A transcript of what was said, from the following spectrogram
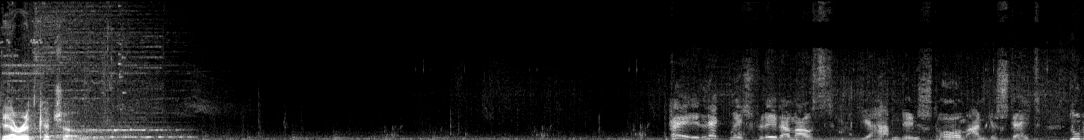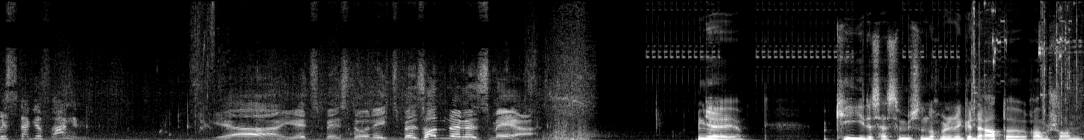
Der Redcatcher. Hey, leck mich, Fledermaus! Wir haben den Strom angestellt. Du bist da gefangen. Ja, jetzt bist du nichts Besonderes mehr. Ja, ja, ja. Okay, das heißt, wir müssen noch mal in den Generatorraum schauen,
